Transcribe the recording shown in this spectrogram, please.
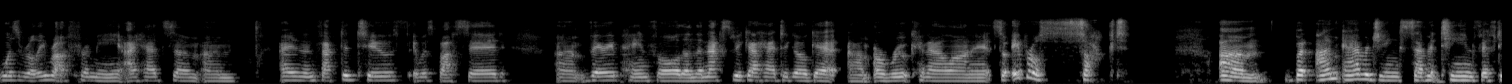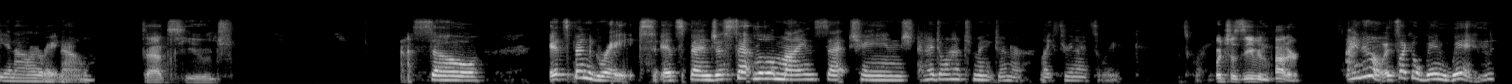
was really rough for me. I had some, um, I had an infected tooth. It was busted, um, very painful. Then the next week I had to go get um, a root canal on it. So April sucked. Um, but I'm averaging 1750 an hour right now. That's huge. So it's been great. It's been just that little mindset change, and I don't have to make dinner like three nights a week. It's great. Which is even better. I know it's like a win-win.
